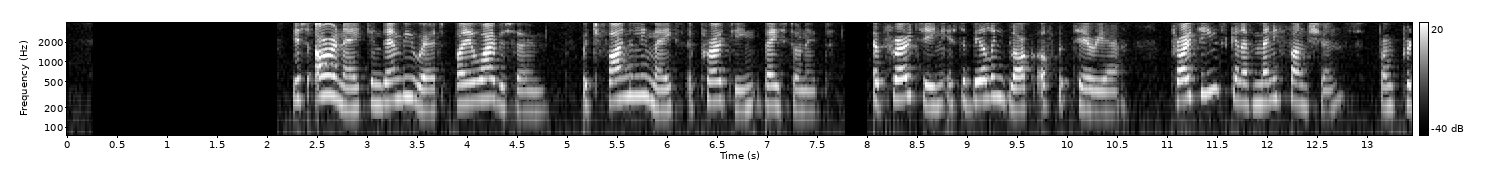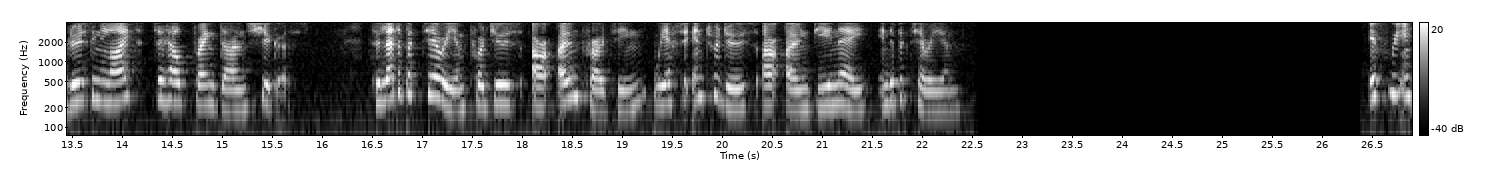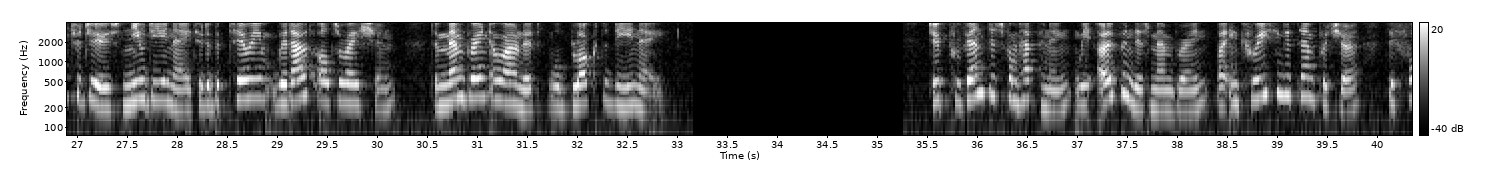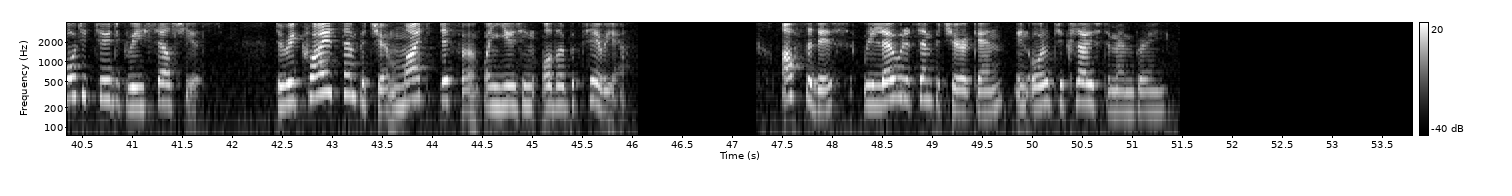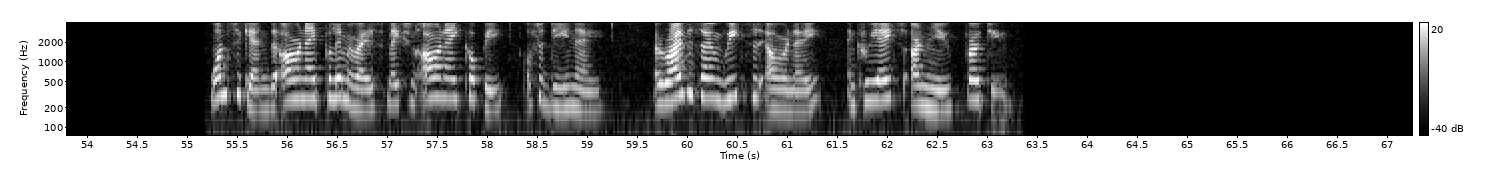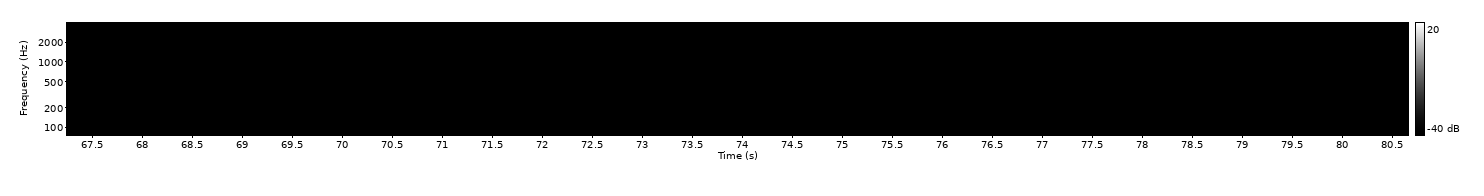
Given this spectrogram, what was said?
This RNA can then be read by a ribosome, which finally makes a protein based on it. A protein is the building block of bacteria. Proteins can have many functions, from producing light to help break down sugars. To let the bacterium produce our own protein, we have to introduce our own DNA in the bacterium. If we introduce new DNA to the bacterium without alteration, the membrane around it will block the DNA. To prevent this from happening, we open this membrane by increasing the temperature to 42 degrees Celsius. The required temperature might differ when using other bacteria. After this, we lower the temperature again in order to close the membrane. Once again, the RNA polymerase makes an RNA copy of the DNA. A ribosome reads the RNA and creates our new protein.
